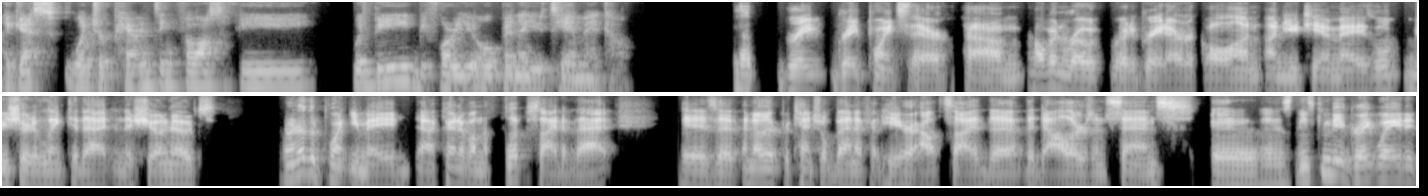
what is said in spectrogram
I guess, what your parenting philosophy would be before you open a UTMA account. That's great, great points there. Um, Alvin wrote wrote a great article on on UTMAs. We'll be sure to link to that in the show notes. Another point you made, uh, kind of on the flip side of that, is a, another potential benefit here outside the the dollars and cents is these can be a great way to,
